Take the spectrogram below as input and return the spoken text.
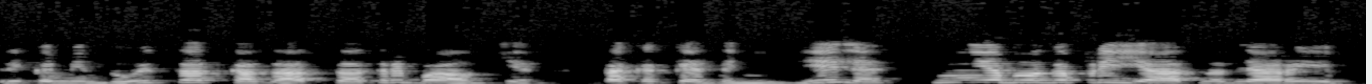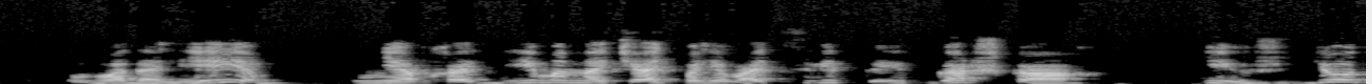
рекомендуется отказаться от рыбалки, так как эта неделя неблагоприятна для рыб. Водолеям необходимо начать поливать цветы в горшках. Их ждет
